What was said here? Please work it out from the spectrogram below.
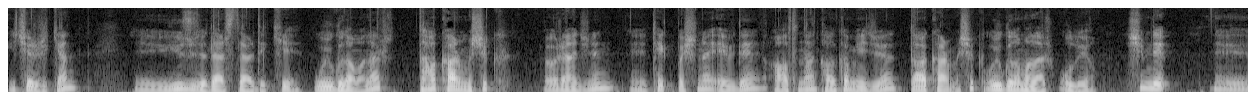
içerirken yüz yüze derslerdeki uygulamalar daha karmaşık öğrencinin e, tek başına evde altından kalkamayacağı daha karmaşık uygulamalar oluyor. Şimdi e,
